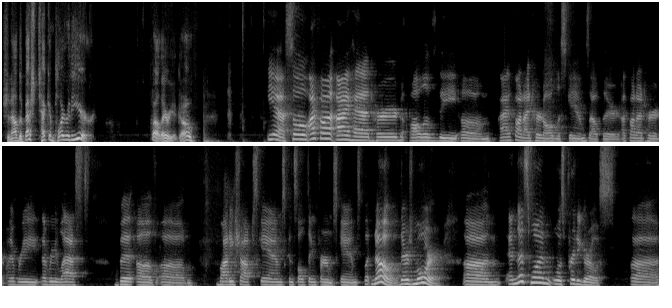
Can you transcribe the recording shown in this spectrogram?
So now the best tech employer of the year. Well there you go Yeah, so I thought I had heard all of the um I thought I'd heard all the scams out there. I thought I'd heard every every last bit of um body shop scams, consulting firm scams, but no, there's more. Um and this one was pretty gross. Uh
